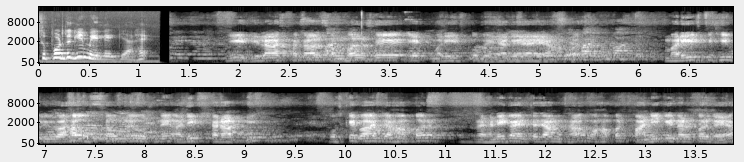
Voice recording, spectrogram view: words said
सुपुर्दगी में ले गया है। जी, जिला अस्पताल संभल से एक मरीज़ को भेजा गया है यहाँ पर। मरीज़ किसी विवाह उत्सव में उसने अधिक शराब पी। उसके बाद जहाँ पर रहने का इंतज़ाम था, वहाँ पर पानी के नल पर गया।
